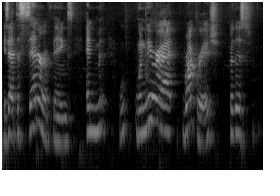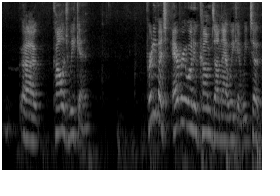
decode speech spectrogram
is at the center of things. And when we were at Rockbridge, for this uh, college weekend, pretty much everyone who comes on that weekend, we took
